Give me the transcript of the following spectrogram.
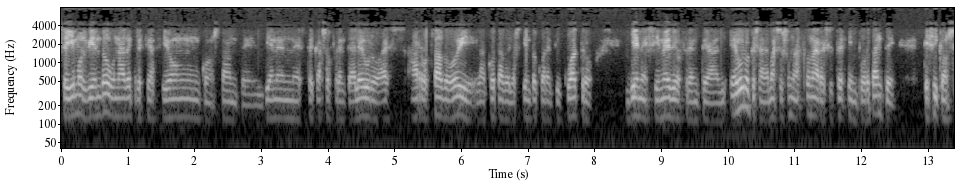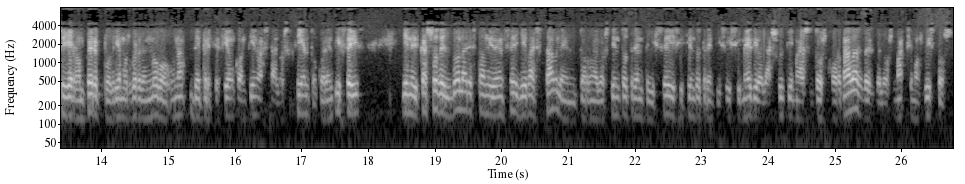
seguimos viendo una depreciación constante. El yen en este caso frente al euro ha, rozado hoy la cota de los 144 yenes y medio frente al euro, que además es una zona de resistencia importante que si consigue romper podríamos ver de nuevo una depreciación continua hasta los 146 y en el caso del dólar estadounidense lleva estable en torno a los 136 y 136 y medio las últimas dos jornadas desde los máximos vistos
